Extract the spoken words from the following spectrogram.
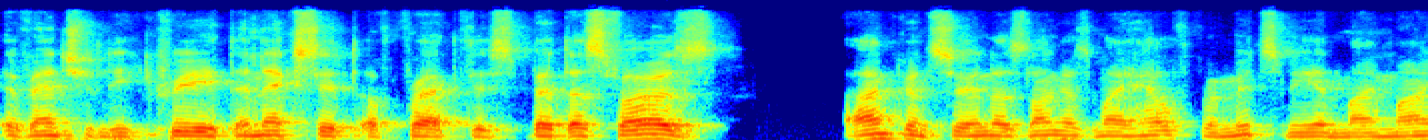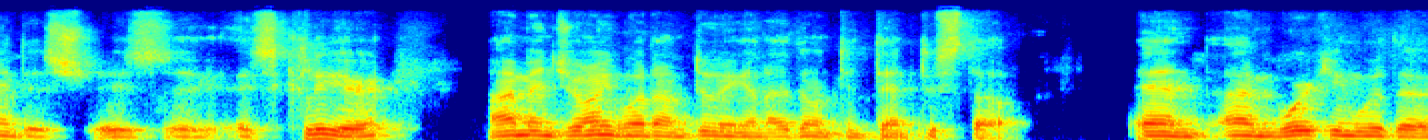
eventually create an exit of practice. But as far as I'm concerned, as long as my health permits me and my mind is is uh, is clear, I'm enjoying what I'm doing, and I don't intend to stop. And I'm working with a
